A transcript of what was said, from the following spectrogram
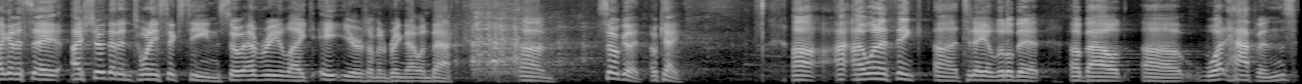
I gotta say, I showed that in 2016, so every like eight years, I'm gonna bring that one back. Um, so good. Okay. Uh, I, I want to think uh, today a little bit about uh, what happens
